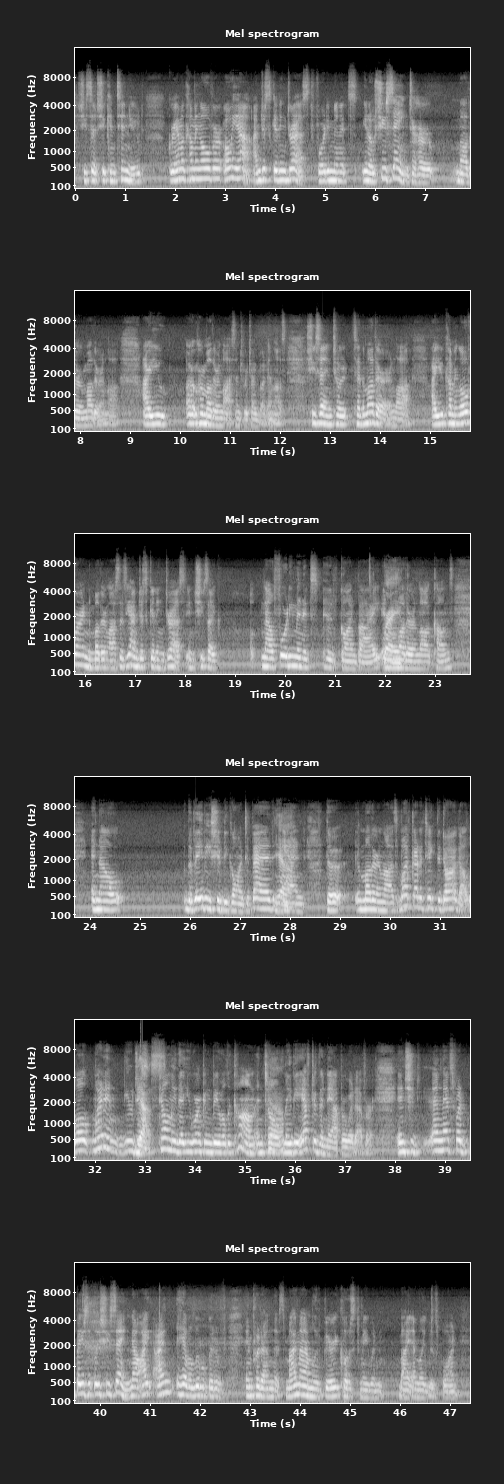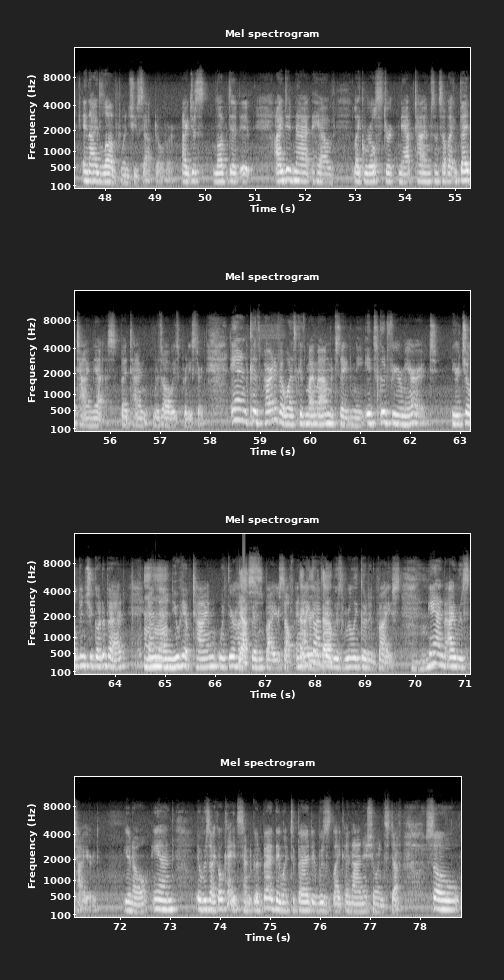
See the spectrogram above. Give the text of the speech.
She said she continued, Grandma coming over? Oh, yeah, I'm just getting dressed. 40 minutes, you know, she's saying to her mother, mother in law, Are you, uh, her mother in law, since we're talking about in laws, she's saying to, to the mother in law, Are you coming over? And the mother in law says, Yeah, I'm just getting dressed. And she's like, Now 40 minutes have gone by, and Right. the mother in law comes, and now the baby should be going to bed Yeah. and the mother-in-law's well i've got to take the dog out well why didn't you just Yes. tell me that you weren't going to be able to come until Yeah. maybe after the nap or whatever and she and that's what basically she's saying now i i have a little bit of input on this my mom lived very close to me when my emily was born and i loved when she stopped over i just loved it it i did not have like real strict nap times and stuff like bedtime yes bedtime was always pretty strict and because part of it was because my mom would say to me it's good for your marriage your children should go to bed and then you have time with your Mm-hmm. Yes. husband by yourself and I i, thought that. that. Mm-hmm. was really good advice and i was tired you know and it was like okay it's time to go to bed they went to bed it was like a non-issue and stuff so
